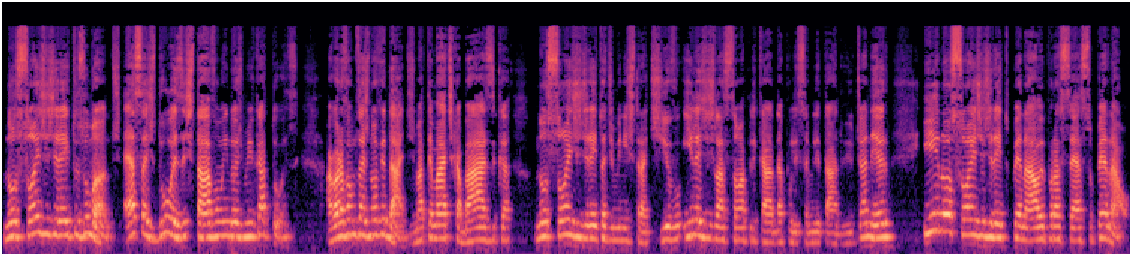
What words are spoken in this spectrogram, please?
noções de direitos humanos. Essas duas estavam em 2014. Agora vamos às novidades: matemática básica, noções de direito administrativo e legislação aplicada à Polícia Militar do Rio de Janeiro e noções de direito penal e processo penal.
